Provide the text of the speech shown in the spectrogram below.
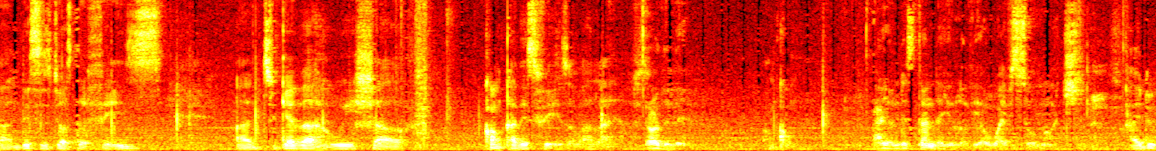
And this is just a phase. And together we shall conquer this phase of our lives. Orderly. Uncle, I understand that you love your wife so much. I do.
